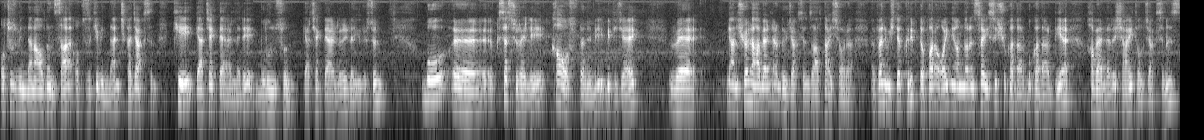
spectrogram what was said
30 binden aldınsa 32 binden çıkacaksın. Ki gerçek değerleri bulunsun. Gerçek değerleriyle yürüsün. Bu e, kısa süreli kaos dönemi bitecek ve yani şöyle haberler duyacaksınız 6 ay sonra. Efendim işte kripto para oynayanların sayısı şu kadar bu kadar diye haberlere şahit olacaksınız.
